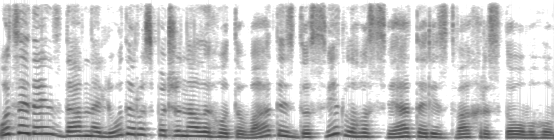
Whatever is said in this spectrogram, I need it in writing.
У цей день здавна люди розпочинали готуватись до світлого свята Різдва Христового,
